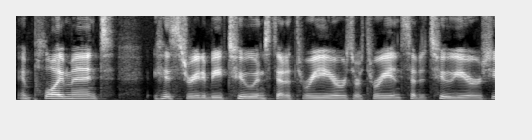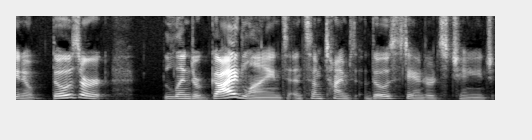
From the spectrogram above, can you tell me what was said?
employment history to be two instead of three years or three instead of two years. You know, those are lender guidelines, and sometimes those standards change.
